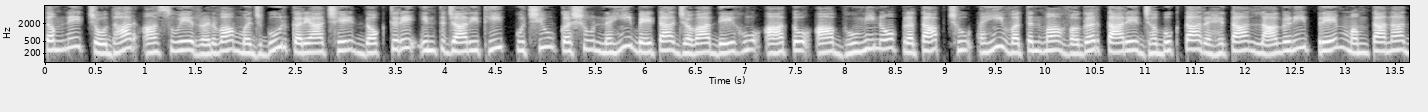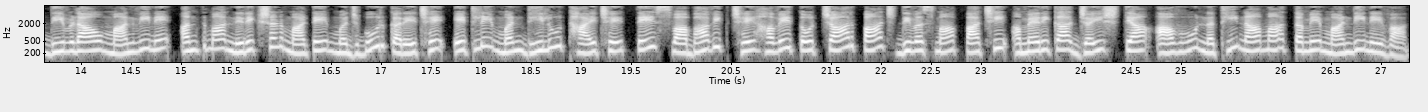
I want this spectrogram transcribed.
તમને ચોધાર આંસુએ રડવા મજબૂર કર્યા છે? ડોક્ટરે ઇંતજારીથી પૂછ્યું, કશું નહીં બેટા, જવા દે હું, આ તો આ ભૂમિનો પ્રતાપ છું. અહીં વતનમાં વગર તારે ઝબુકતા રહેતા લાગણી, પ્રેમ, મમતાના દીવડાઓ માનવીને અંતમાં નિરીક્ષણ માટે મજબૂર કરે છે એટલે મન ઢીલું થાય છે તે સ્વાભાવિક છે. હવે તો ચાર પાંચ દિવસમાં પાછી અમેરિકા જઈશ ત્યાં આવવું નથી. નામાં તમે માંડીને વાત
